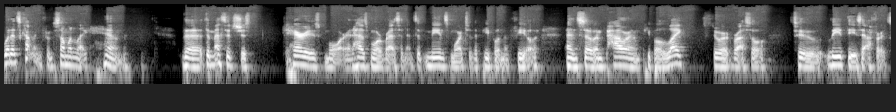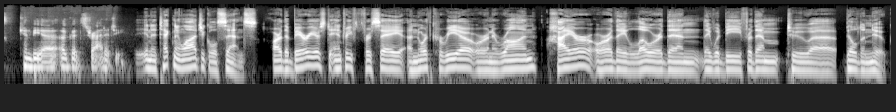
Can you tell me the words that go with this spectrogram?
When it's coming from someone like him, the, the message just carries more. It has more resonance. It means more to the people in the field. And so empowering people like Stuart Russell to lead these efforts can be a, a good strategy. In a technological sense, are the barriers to entry for, say, a North Korea or an Iran higher, or are they lower than they would be for them to uh, build a nuke?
